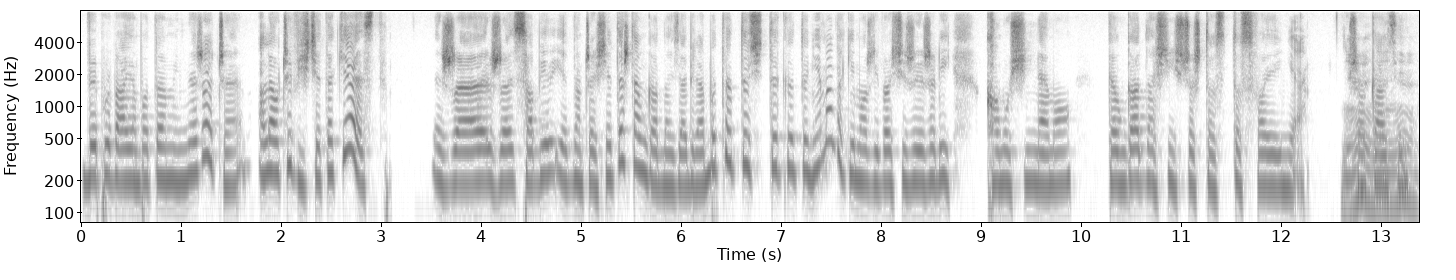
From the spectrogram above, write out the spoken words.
wypływają potem inne rzeczy. Ale oczywiście tak jest, że, że sobie jednocześnie też tę godność zabiera, bo to, to, to, to nie ma takiej możliwości, że jeżeli komuś innemu tę godność niszczysz, to, to swojej nie. Nie, przy okazji. Nie,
